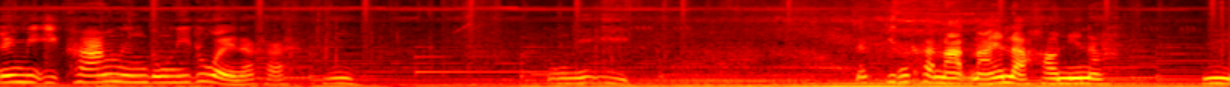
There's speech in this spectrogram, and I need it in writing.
ยังมีอีกครั้งหนึ่งตรงนี้ด้วยนะคะ นี่ ตรงนี้อีก จะกินขนาดไหนล่ะคราวนี้นะนี่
